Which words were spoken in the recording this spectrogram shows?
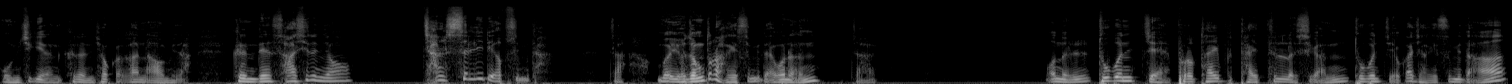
움직이는 그런 효과가 나옵니다. 그런데 사실은요 잘 쓸 일이 없습니다. 자, 뭐 요 정도로 하겠습니다. 이거는 자 오늘 두 번째 프로타이프 타이틀러 시간 두 번째 여기까지 하겠습니다.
